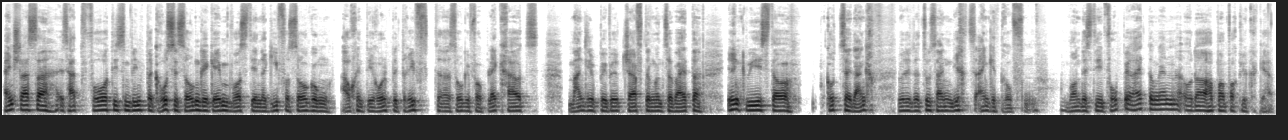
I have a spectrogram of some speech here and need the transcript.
Einstrasser, es hat vor diesem Winter große Sorgen gegeben, was die Energieversorgung auch in Tirol betrifft. Äh, Sorge vor Blackouts, Mangelbewirtschaftung und so weiter. Irgendwie ist da, Gott sei Dank, würde dazu sagen, nichts eingetroffen. Waren das die Vorbereitungen oder hat man einfach Glück gehabt?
